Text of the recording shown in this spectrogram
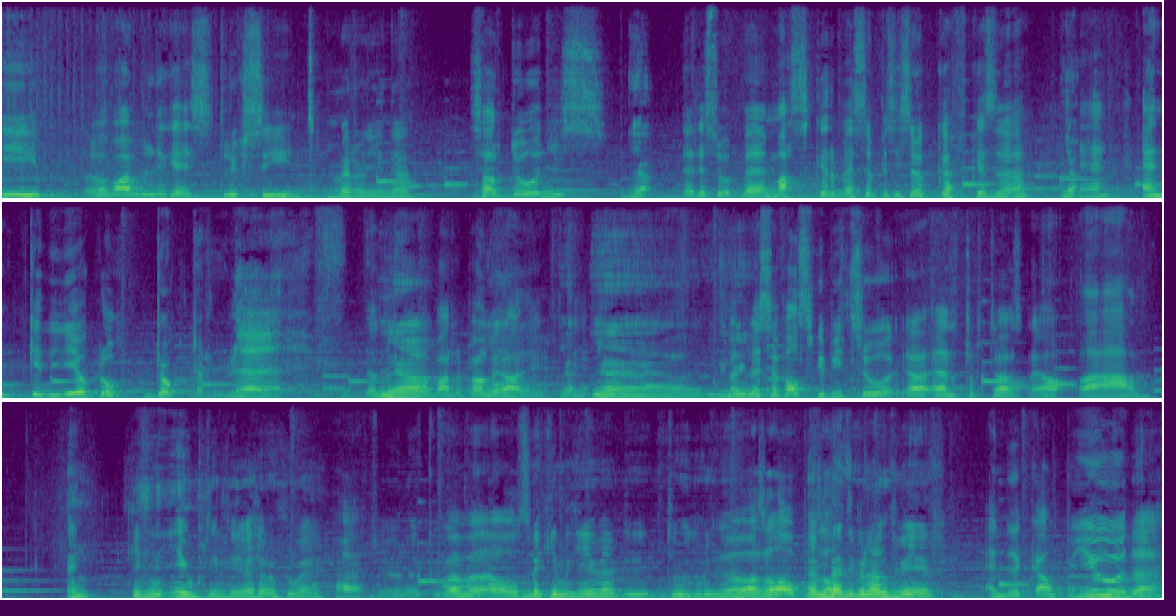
Yves, wat wil jij eens terugzien? Merlina. Sardonis? Ja. Dat is zo bij een masker met zo precies zo'n kufje zo. Ja. Hè? En ken je die ook nog? Dr. Luif. Dat is Ja. wat Bart de Pauw gedaan heeft. Ja, ja, ik Met, met zijn vals gebied zo. Ja, hij had toch thuis. Ja, ah, En je is een eeuw tv, was ook bij. ja, natuurlijk. We hebben als... Met Kim Gever toen. ook Ja, zo. was al op En met de brandweer. En de kampioenen.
